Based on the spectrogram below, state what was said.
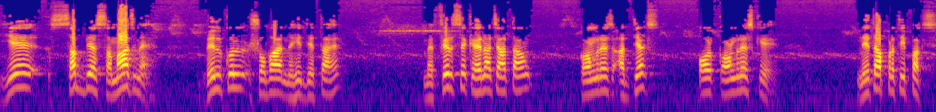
ये सभ्य समाज में बिल्कुल शोभा नहीं देता है। मैं फिर से कहना चाहता हूँ, कांग्रेस अध्यक्ष और कांग्रेस के नेता प्रतिपक्ष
